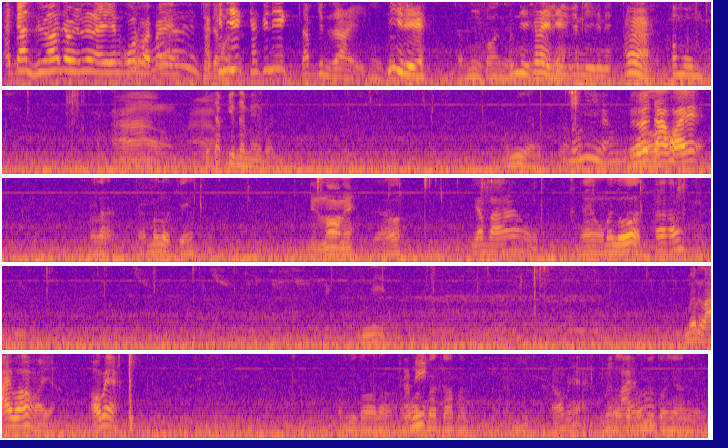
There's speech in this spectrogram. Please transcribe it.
อาจารย์เสือเจะเห็นที่ไหนเห็นโค้ดไปไปจะกินอีกจะกินอีกจับกินใส่นี่ดิจับนี่ก้อนจับนี่ก็ได้เนี่ยกินดีกินดีเออข้ามุมอ้าวจะจับกินทำไมตัวมันมีอย่างนี่ยังเฮ้ยตาหอยนั่นละจับมาโหลดเจ๋งเดี๋ยวรอเลยเดี๋ยวอย่ามาเอางานของมันโหลดเอาเอานี่ เมื่อหลายบ่หอยอะเอาไหม มันมีตัวแล้วเอามาจับมันเอาไหมเมื่อหลายมันบ่มีตัวยางอยู่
